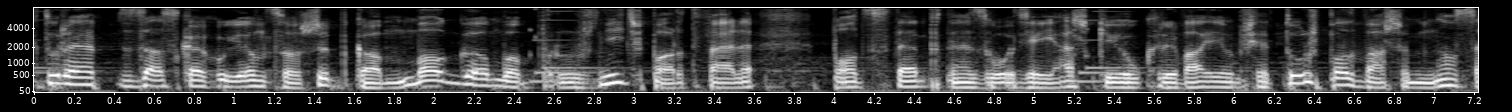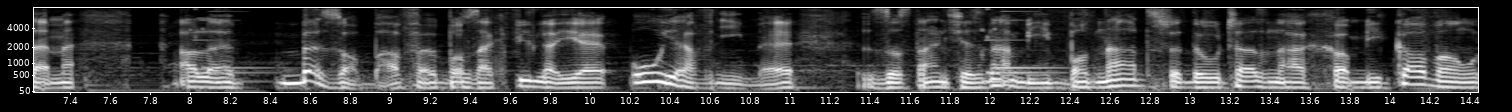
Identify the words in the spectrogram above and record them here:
które zaskakująco szybko mogą opróżnić portfel. Podstępne złodziejaszki ukrywają się tuż pod waszym nosem. Ale bez obaw, bo za chwilę je ujawnimy. Zostańcie z nami, bo nadszedł czas na chomikową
